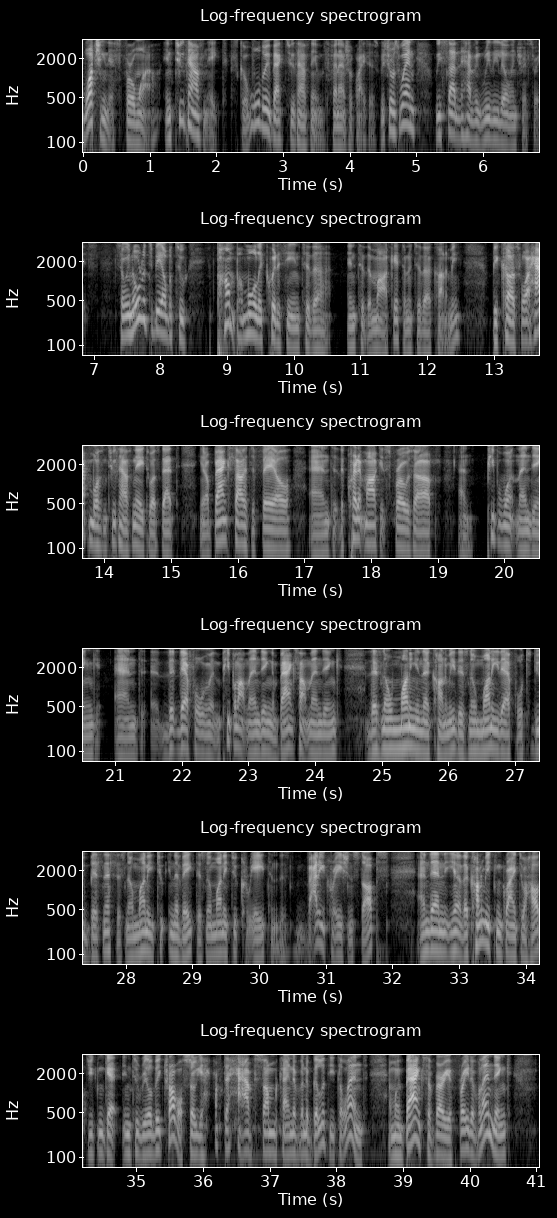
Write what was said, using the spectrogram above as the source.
watching this for a while, in 2008, let's go all the way back to 2008 with the financial crisis, which was when we started having really low interest rates. So, in order to be able to pump more liquidity into the into the market and into the economy because what happened was in 2008 was that you know banks started to fail and the credit markets froze up and people weren't lending and th- therefore when people aren't lending and banks aren't lending there's no money in the economy. There's no money therefore to do business. There's no money to innovate. There's no money to create and the value creation stops. And then you know the economy can grind to a halt. You can get into real big trouble. So you have to have some kind of an ability to lend. And when banks are very afraid of lending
